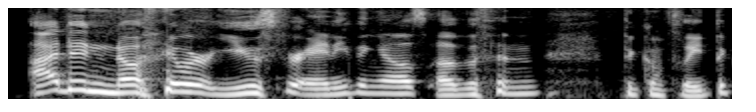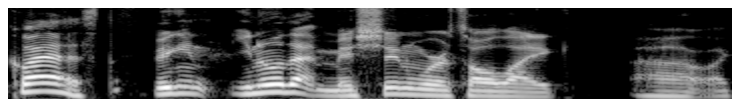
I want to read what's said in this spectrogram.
I didn't know they were used for anything else other than to complete the quest. Speaking, you know that mission where it's all like, uh, like,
